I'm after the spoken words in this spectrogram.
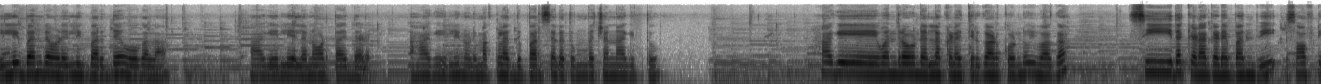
ಇಲ್ಲಿಗೆ ಬಂದರೆ ಅವಳು ಇಲ್ಲಿಗೆ ಬರದೇ ಹೋಗಲ್ಲ. ಹಾಗೆ ಇಲ್ಲಿ ಎಲ್ಲ ನೋಡ್ತಾ ಇದ್ದಾಳೆ. ಹಾಗೆ ಇಲ್ಲಿ ನೋಡಿ ಮಕ್ಕಳದ್ದು ಪರ್ಸ್ ಎಲ್ಲ ತುಂಬ ಚೆನ್ನಾಗಿತ್ತು. ಹಾಗೆ ಒಂದು ರೌಂಡ್ ಎಲ್ಲ ಕಡೆ ತಿರುಗಾಡಿಕೊಂಡು ಇವಾಗ ಸೀದಾ ಕೆಳಗಡೆ ಬಂದ್ವಿ. ಸಾಫ್ಟಿ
